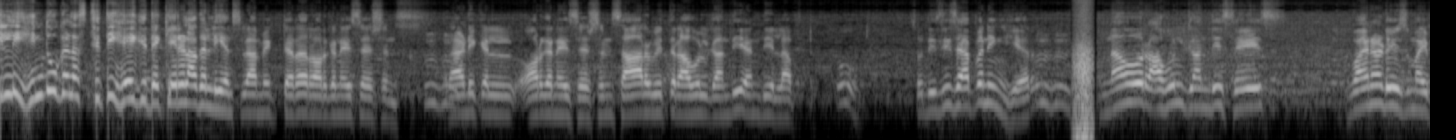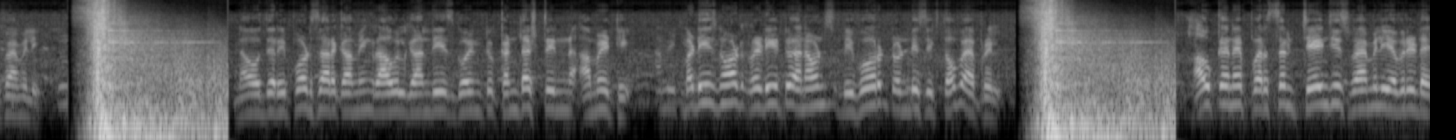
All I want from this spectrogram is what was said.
ಇಲ್ಲಿ ಹಿಂದೂಗಳ ಸ್ಥಿತಿ ಹೇಗಿದೆ ಕೇರಳದಲ್ಲಿ Islamic terror organisations radical organisations are with Rahul Gandhi and the left so this is happening here ನಾವು Rahul Gandhi says Wayanad is my family now the reports are coming Rahul Gandhi is going to contest in Amethi but is not ready to announce before twenty sixth of April how can a person change is family every day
